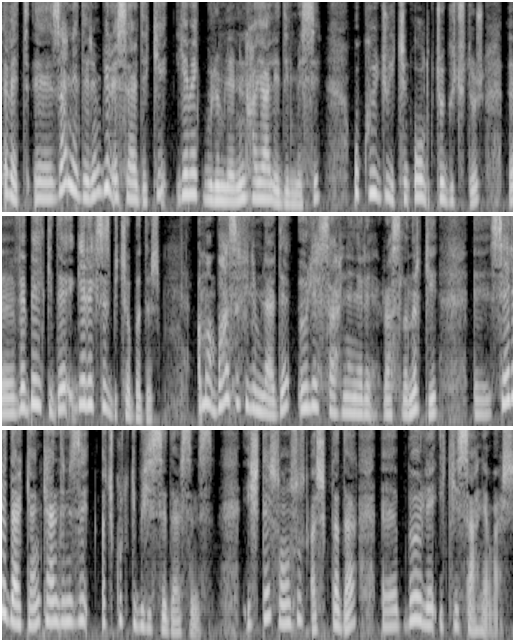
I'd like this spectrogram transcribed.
Evet, e, zannederim bir eserdeki yemek bölümlerinin hayal edilmesi okuyucu için oldukça güçtür e, ve belki de gereksiz bir çabadır. Ama bazı filmlerde öyle sahnelere rastlanır ki e, seyrederken kendinizi açkurt gibi hissedersiniz. İşte Sonsuz Aşk'ta da e, böyle iki sahne var.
